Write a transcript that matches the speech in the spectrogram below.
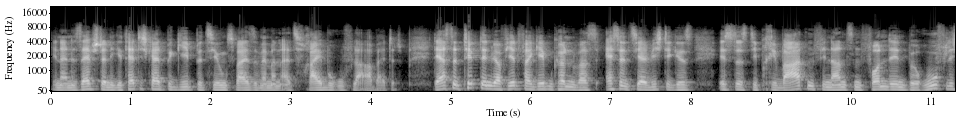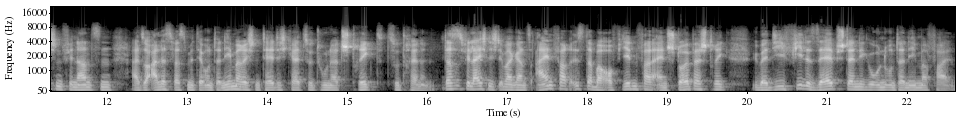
in eine selbstständige Tätigkeit begibt, beziehungsweise wenn man als Freiberufler arbeitet. Der erste Tipp, den wir auf jeden Fall geben können, was essentiell wichtig ist, ist es, die privaten Finanzen von den beruflichen Finanzen, also alles, was mit der unternehmerischen Tätigkeit zu tun hat, strikt zu trennen. Das ist vielleicht nicht immer ganz einfach, ist aber auf jeden Fall ein Stolperstrick, über die viele Selbstständige und Unternehmer fallen.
